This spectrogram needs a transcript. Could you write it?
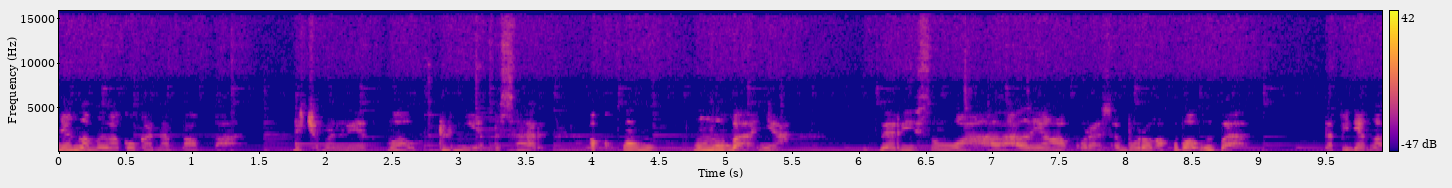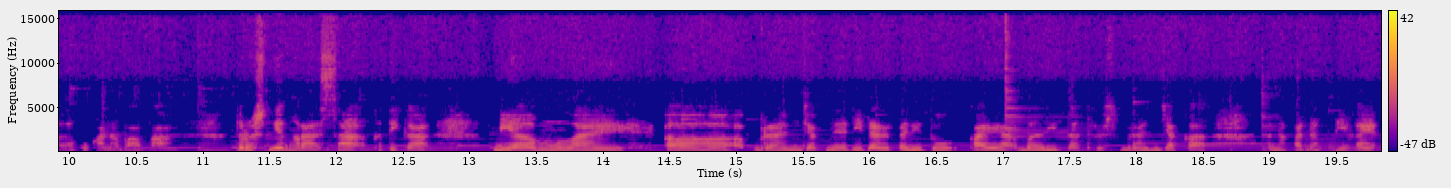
dia nggak melakukan apa-apa. Dia cuma lihat wow dunia besar. Aku mau mengubahnya. Dari semua hal-hal yang aku rasa buruk aku mau ubah tapi dia nggak lakukan apa-apa. Terus dia ngerasa ketika dia mulai uh, beranjak jadi dari tadi tuh kayak balita terus beranjak ke anak-anak dia kayak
